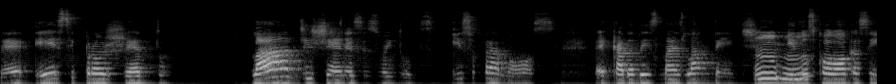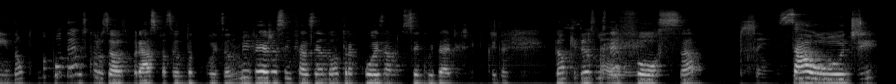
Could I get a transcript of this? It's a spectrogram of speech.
né? esse projeto lá de Gênesis 1 e 2. Isso para nós é cada vez mais latente uhum. e nos coloca assim, não, não podemos cruzar os braços fazer outra coisa. Eu não me vejo assim fazendo outra coisa a não ser cuidar de gente. Então que Deus nos é. dê força, Sim. saúde,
